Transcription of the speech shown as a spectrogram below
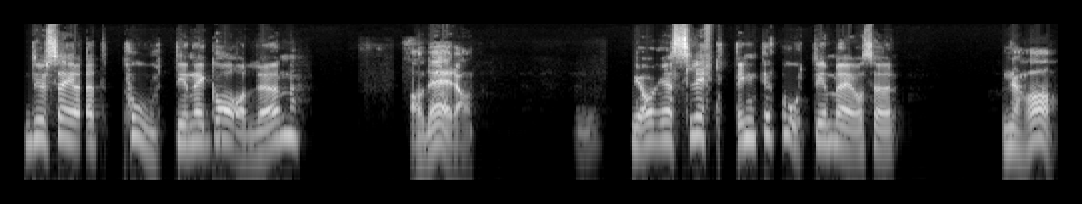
Du säger att Putin är galen. Ja, det är han. Vi har en släkting till Putin med oss här. Jaha.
